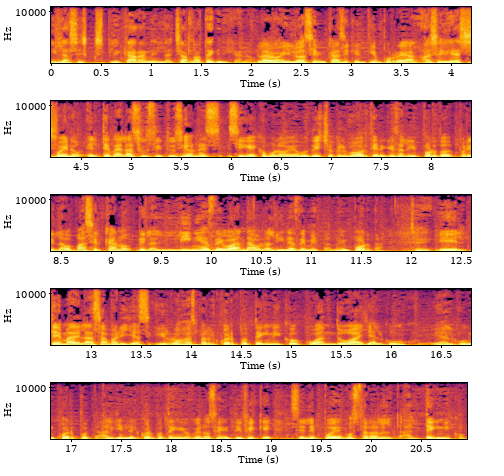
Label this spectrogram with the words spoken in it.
y las explicaran en la charla técnica, ¿no? Claro, ahí lo hacen casi que en tiempo real. Así es. Bueno, el tema de las sustituciones sigue como lo habíamos dicho, que el jugador tiene que salir por, por el lado más cercano de las líneas de banda o las líneas de meta, no importa. El tema de las amarillas y rojas para el cuerpo técnico, cuando hay algún, algún cuerpo, alguien del cuerpo técnico que no se identifique, se le puede mostrar al, al técnico.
